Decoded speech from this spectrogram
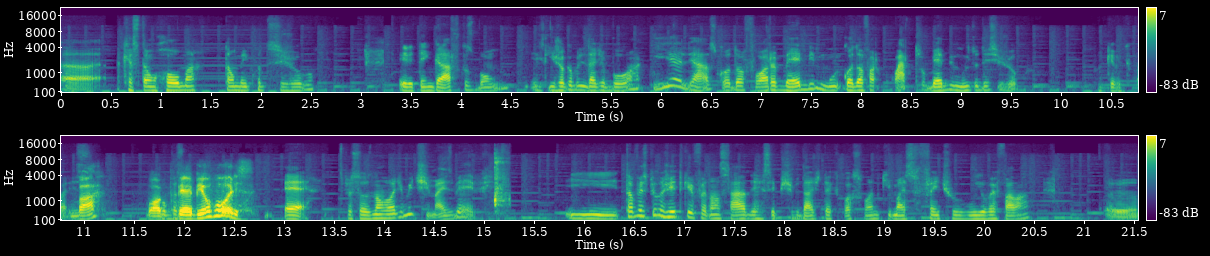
ah, a questão Roma tão bem quanto esse jogo. Ele tem gráficos bons, ele tem jogabilidade boa e, aliás, God of War bebe God of War 4 bebe muito desse jogo. Por que que pareça. Bah, Bob bebe horrores. É, as pessoas não vão admitir, mas bebe. E talvez pelo jeito que ele foi lançado e a receptividade do Xbox One, que mais frente o Will vai falar, ah,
